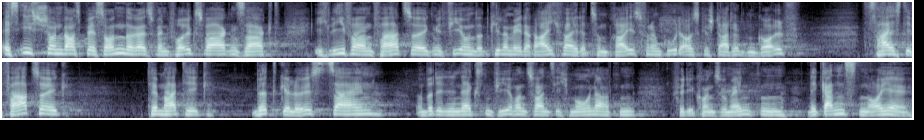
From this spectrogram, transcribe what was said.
Es ist schon was Besonderes, wenn Volkswagen sagt, ich liefere ein Fahrzeug mit 400 Kilometer Reichweite zum Preis von einem gut ausgestatteten Golf. Das heißt, die Fahrzeugthematik wird gelöst sein und wird in den nächsten 24 Monaten für die Konsumenten eine ganz neue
